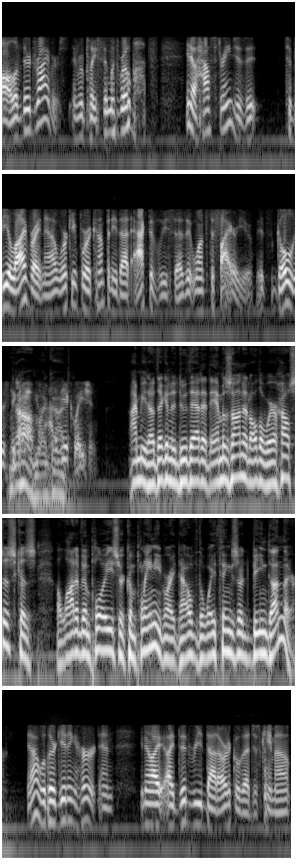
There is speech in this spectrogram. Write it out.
all of their drivers and replace them with robots. You know, how strange is it to be alive right now working for a company that actively says it wants to fire you? Its goal is to get Oh, you out of God. the equation. I mean, are they going to do that at Amazon at all the warehouses? Because a lot of employees are complaining right now of the way things are being done there. Yeah, well, they're getting hurt, and you know, I, I did read that article that just came out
